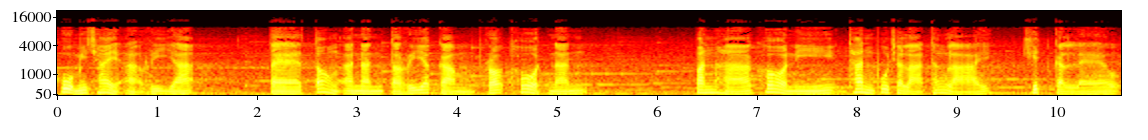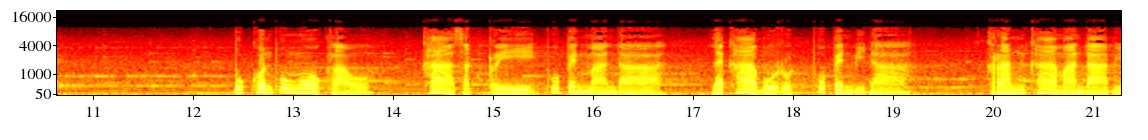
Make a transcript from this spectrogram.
ผู้ไม่ใช่อริยะ แต่ต้องอนันตริยกรรมเพราะโทษนั้น ปัญหาข้อนี้ท่านผู้ฉลาดทั้งหลายคิดกันแล้ว บุคคลผู้โง่เขลาฆ่าสตรีผู้เป็นมารดา และฆ่าบุรุษผู้เป็นบิดา ครั้นฆ่ามารดาบิ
